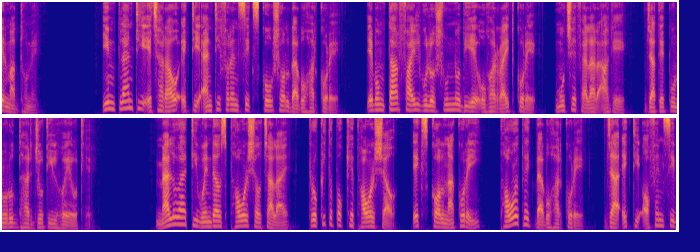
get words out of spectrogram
এর মাধ্যমে। ইমপ্ল্যান্টটি এছাড়াও একটি অ্যান্টিফারেন্সিক্স কৌশল ব্যবহার করে এবং তার ফাইলগুলো শূন্য দিয়ে ওভাররাইট করে মুছে ফেলার আগে যাতে পুনরুদ্ধার জটিল হয়ে ওঠে। ম্যালোয়ারটি উইন্ডোজ ফাওয়ারশেল চালায়, প্রকৃতপক্ষে ফাওয়ারশেল এক্স কল না করেই ফাওয়ারপেক ব্যবহার করে, যা একটি অফেন্সিভ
